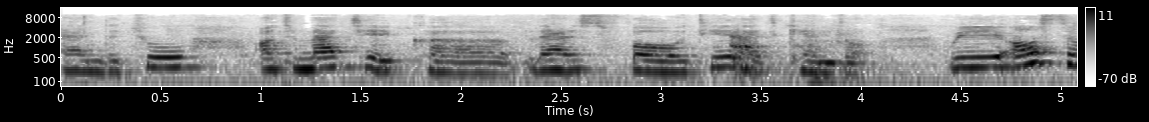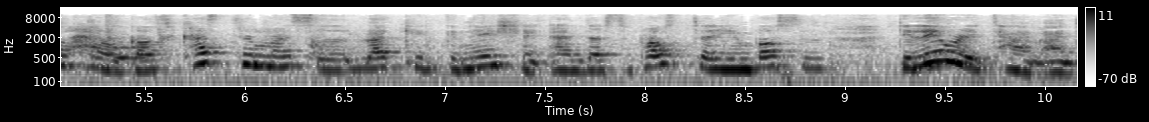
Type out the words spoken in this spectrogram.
and two automatic uh, lines for tea light candle. We also have got customers recognition and support in both delivery time and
